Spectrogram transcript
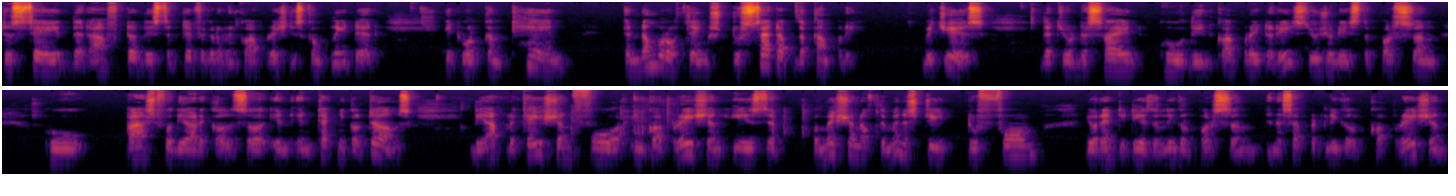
to say that after the certificate of incorporation is completed, it will contain a number of things to set up the company, which is that you'll decide who the incorporator is. Usually it's the person who asked for the article. So in, in technical terms, the application for incorporation is a permission of the ministry to form your entity as a legal person in a separate legal corporation.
